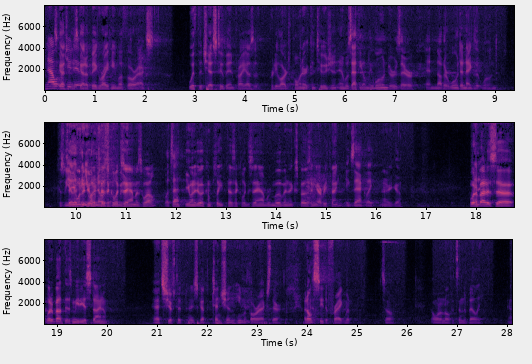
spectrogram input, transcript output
Now he's what got, would you do? He's got a big right hemothorax with the chest tube in. Probably has a pretty large pulmonary contusion. And was that the only wound, or is there another wound, an exit wound? Because so you want to do a physical exam as well? What's that? You want to do a complete physical exam, removing and exposing everything? Exactly. There you go. What and about his? Uh, what about this mediastinum? That's shifted. He's got the tension hemothorax there. I don't see the fragment, so I want to know if it's in the belly. Yeah.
